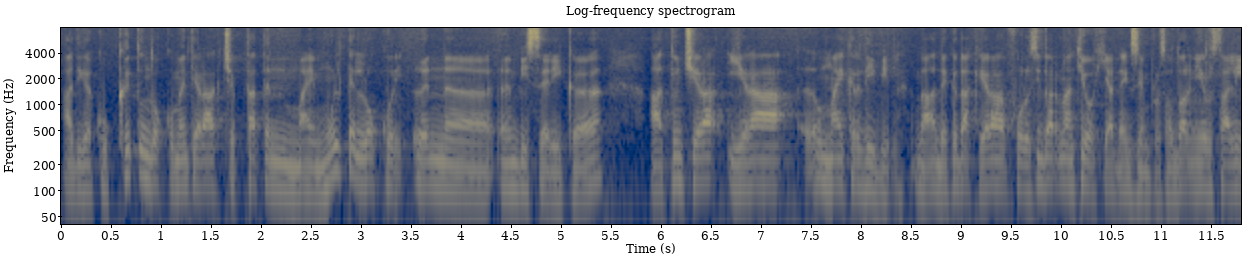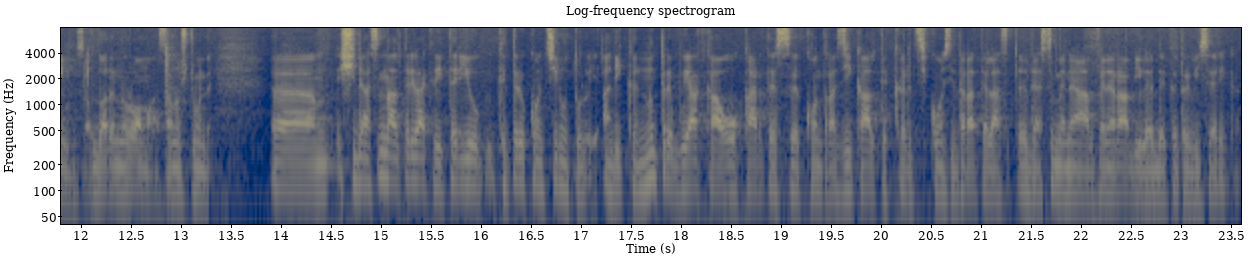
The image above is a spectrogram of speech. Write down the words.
adică cu cât un document era acceptat în mai multe locuri în, uh, în biserică, atunci era, era mai credibil, da? decât dacă era folosit doar în Antiohia, de exemplu, sau doar în Ierusalim, sau doar în Roma, sau nu știu unde. Ehm, și de asemenea, al treilea criteriu, criteriul conținutului, adică nu trebuia ca o carte să contrazică alte cărți considerate de asemenea venerabile de către biserică.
